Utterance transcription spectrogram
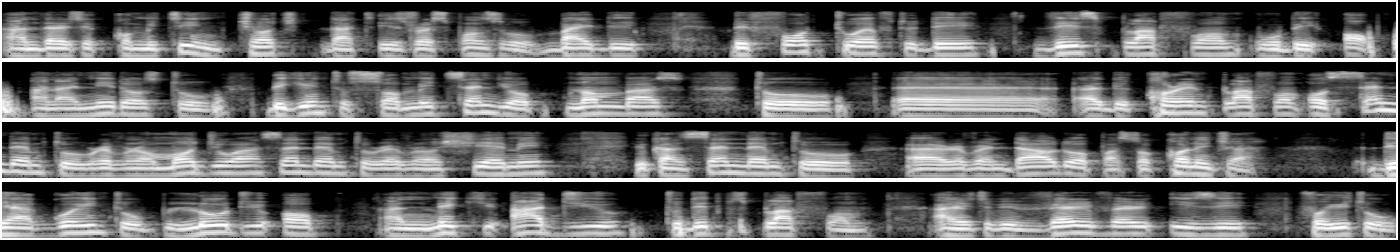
And there is a committee in church that is responsible. By the before 12 today, this platform will be up, and I need us to begin to submit. Send your numbers to uh, uh, the current platform, or send them to Reverend Modua, send them to Reverend Shemi. You can send them to uh, Reverend Dowdo or Pastor Konicha. They are going to load you up and make you add you to this platform. And it will be very very easy for you to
